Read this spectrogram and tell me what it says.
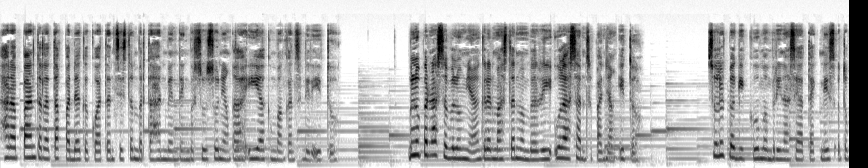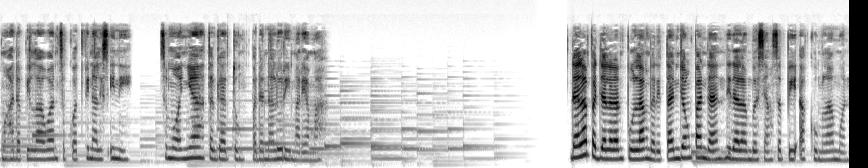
Harapan terletak pada kekuatan sistem bertahan benteng bersusun yang telah ia kembangkan sendiri itu. Belum pernah sebelumnya Grandmaster memberi ulasan sepanjang itu. Sulit bagiku memberi nasihat teknis untuk menghadapi lawan sekuat finalis ini. Semuanya tergantung pada naluri Mariamah. Dalam perjalanan pulang dari Tanjung Pandan, di dalam bus yang sepi, aku melamun.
